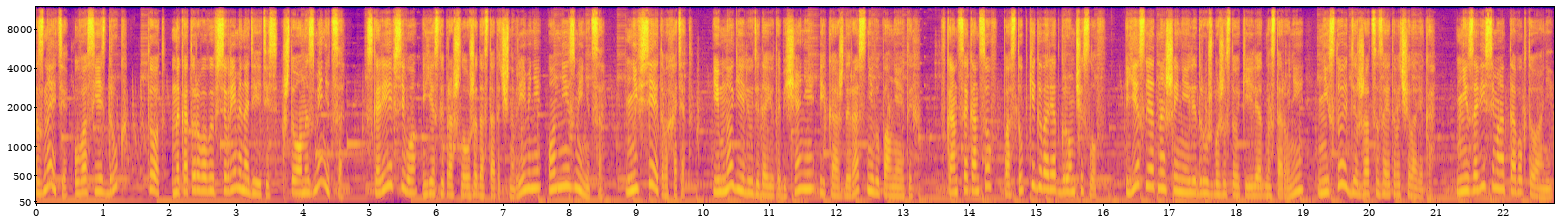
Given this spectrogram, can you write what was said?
Знаете, у вас есть друг? Тот, на которого вы все время надеетесь, что он изменится? Скорее всего, если прошло уже достаточно времени, он не изменится. Не все этого хотят. И многие люди дают обещания и каждый раз не выполняют их. В конце концов, поступки говорят громче слов. Если отношения или дружба жестокие или односторонние, не стоит держаться за этого человека. Независимо от того, кто они,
